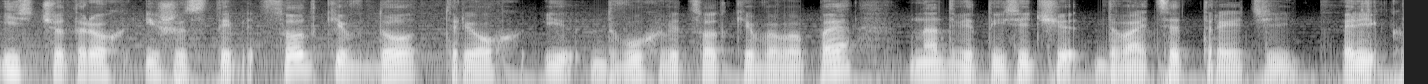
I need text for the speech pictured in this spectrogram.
із 4,6% до 3,2% ВВП на 2023 рік.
